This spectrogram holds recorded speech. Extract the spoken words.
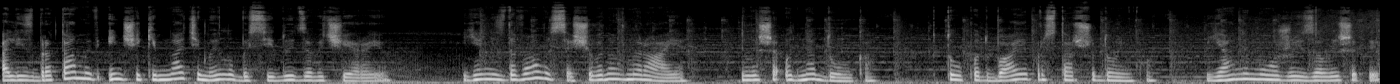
Алі з братами в іншій кімнаті мило бесідують за вечерею. Яні здавалося, що вона вмирає, і лише одна думка хто подбає про старшу доньку. Я не можу її залишити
